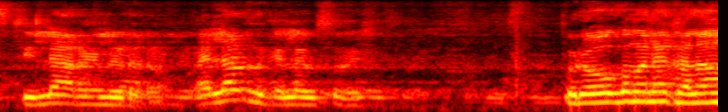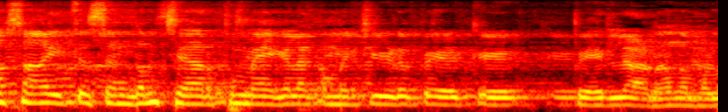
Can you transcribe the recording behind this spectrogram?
സ്റ്റിൽ ആരെങ്കിലും എടുക്കണം. എല്ലാവരും എല്ലാവരും സുരേഷ്. പുരോഗമന കലാസാഹിത്യ സംഘം ചേർപ്പ് മേഖല കമ്മിറ്റിയുടെ പേരിലാണ് നമ്മൾ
